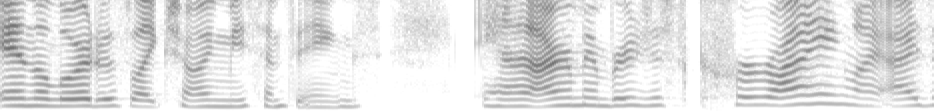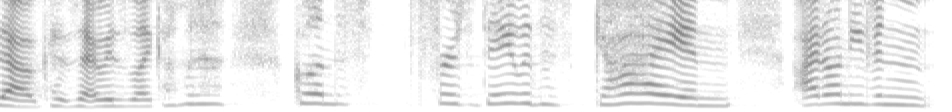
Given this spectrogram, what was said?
and the Lord was like showing me some things. And I remember just crying my eyes out because I was like, I'm gonna go on this first date with this guy, and I don't even,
